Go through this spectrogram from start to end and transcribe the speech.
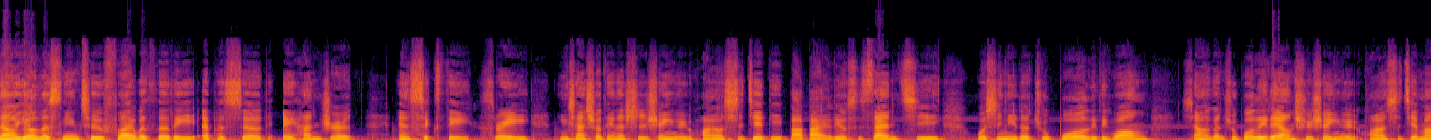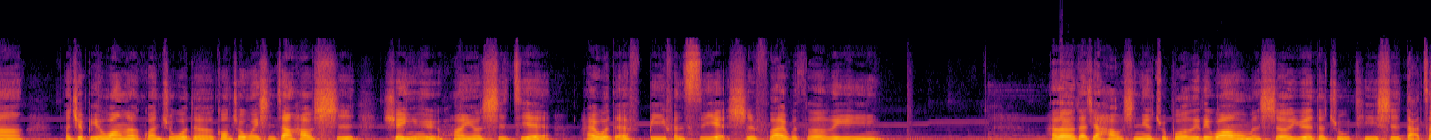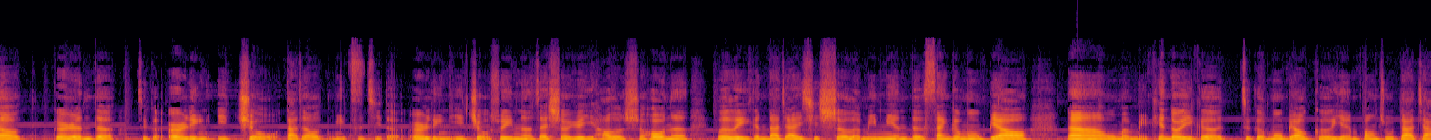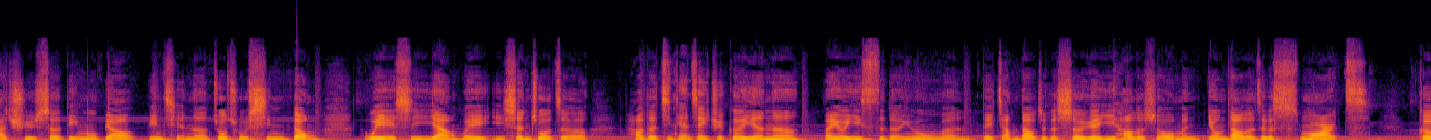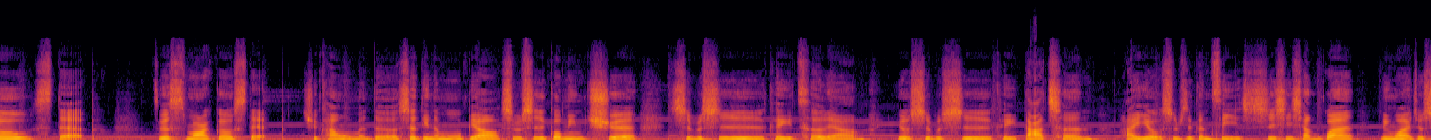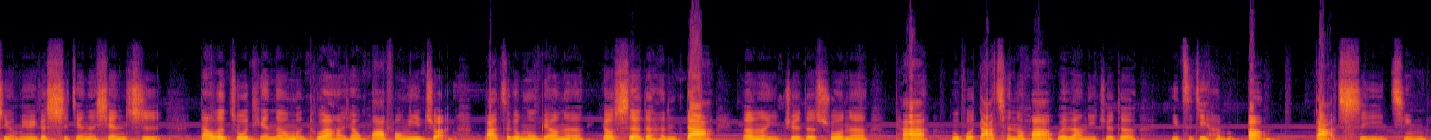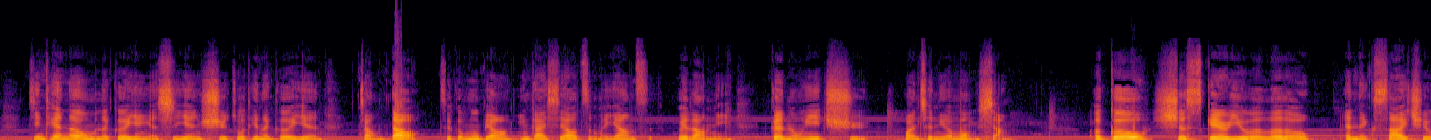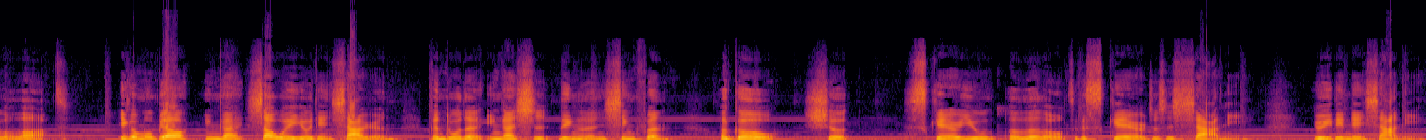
Now you're listening to Fly with Lily, episode eight hundred and sixty-three。您现在收听的是《学英语环游世界》第八百六十三集。我是你的主播 Lily Wang。想要跟主播 Lily 去学英语环游世界吗？那就别忘了关注我的公众微信账号是“学英语环游世界”，还有我的 FB 粉丝页是 “Fly with Lily”。Hello，大家好，我是你的主播 Lily Wang。我们十二月的主题是打造。个人的这个二零一九，打造你自己的二零一九。所以呢，在十二月一号的时候呢，Lily 跟大家一起设了明年的三个目标。那我们每天都一个这个目标格言，帮助大家去设定目标，并且呢做出行动。我也是一样，会以身作则。好的，今天这一句格言呢，蛮有意思的，因为我们得讲到这个十二月一号的时候，我们用到了这个 Smart Go Step。这个 Smart Goal Step 去看我们的设定的目标是不是够明确，是不是可以测量，又是不是可以达成，还有是不是跟自己实习相关？另外就是有没有一个时间的限制？到了昨天呢，我们突然好像话锋一转，把这个目标呢要设得很大，要让你觉得说呢，它如果达成的话，会让你觉得你自己很棒，大吃一惊。今天呢，我们的格言也是延续昨天的格言，讲到这个目标应该是要怎么样子，会让你更容易去完成你的梦想。A goal should scare you a little and excite you a lot。一个目标应该稍微有点吓人，更多的应该是令人兴奋。A goal should scare you a little。这个 scare 就是吓你，有一点点吓你。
